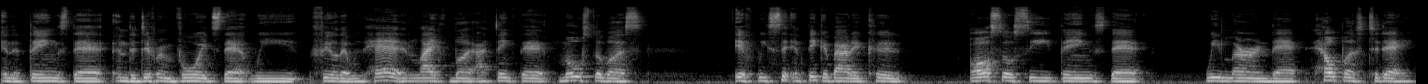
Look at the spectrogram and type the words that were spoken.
and the things that and the different voids that we feel that we've had in life. But I think that most of us if we sit and think about it could also see things that we learn that help us today.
